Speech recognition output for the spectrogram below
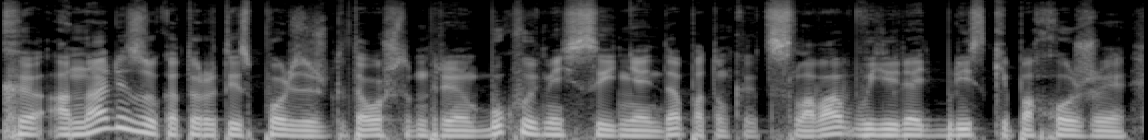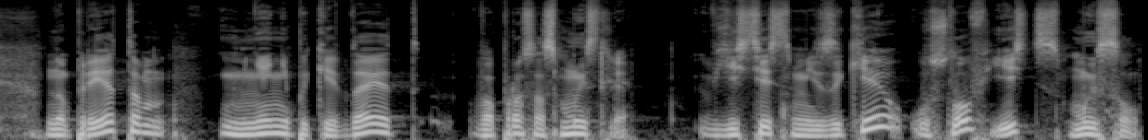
к анализу, который ты используешь для того, чтобы, например, буквы вместе соединять, да, потом как-то слова выделять близкие, похожие. Но при этом меня не покидает вопрос о смысле. В естественном языке у слов есть смысл,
